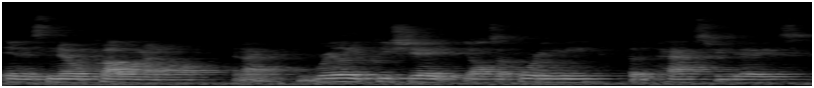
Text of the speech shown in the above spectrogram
It is no problem at all. And I really appreciate y'all supporting me for the past few days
